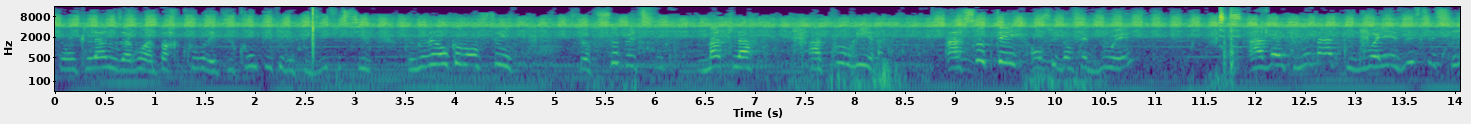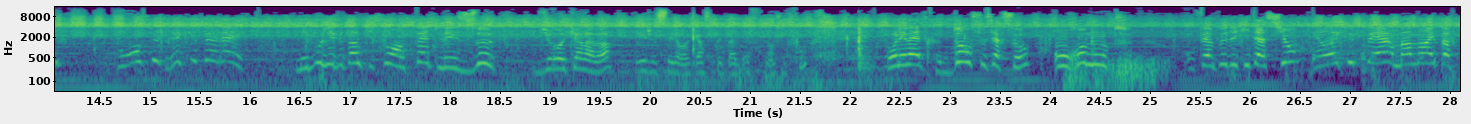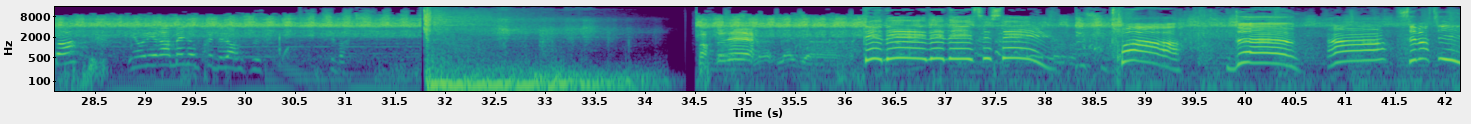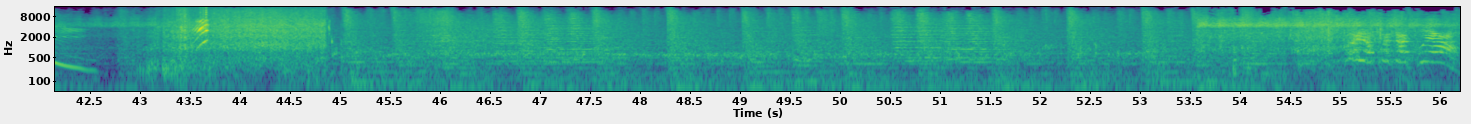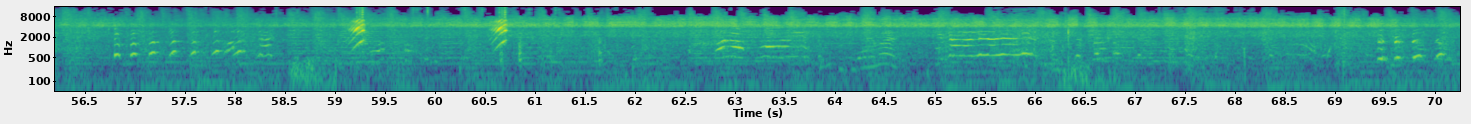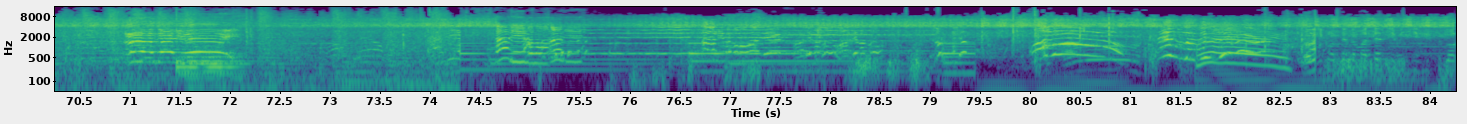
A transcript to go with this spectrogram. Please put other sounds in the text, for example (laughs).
Donc là nous avons un parcours des plus compliqués, des plus difficiles. Donc nous allons commencer sur ce petit matelas à courir, à sauter ensuite dans cette bouée avec les maths que vous voyez juste ici pour ensuite récupérer les boules de pétanque qui sont en fait les œufs du requin là-bas. Oui, je sais, le requin c'était pas mais on s'en fout. Pour les mettre dans ce cerceau, on remonte, on fait un peu d'équitation et on récupère maman et papa et on les ramène auprès de leurs œufs. C'est parti. Partenaire Dédé, Dédé, c'est 3, 2, 1, c'est parti Non,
